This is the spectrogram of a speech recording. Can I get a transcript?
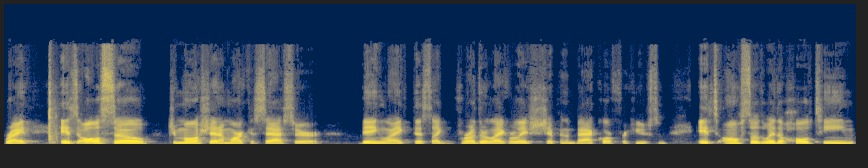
Right. It's also Jamal Shead and Marcus Sasser being like this like brother like relationship in the backcourt for Houston. It's also the way the whole team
